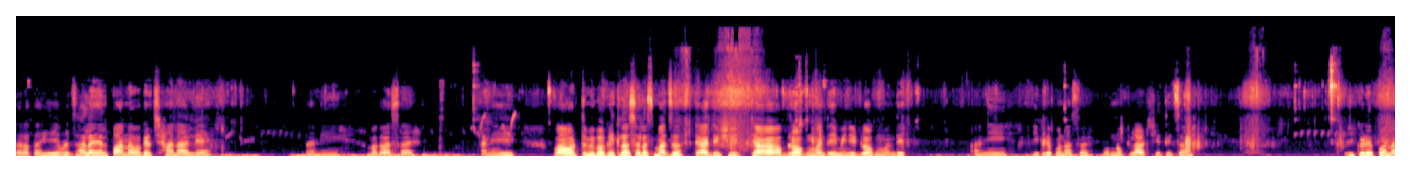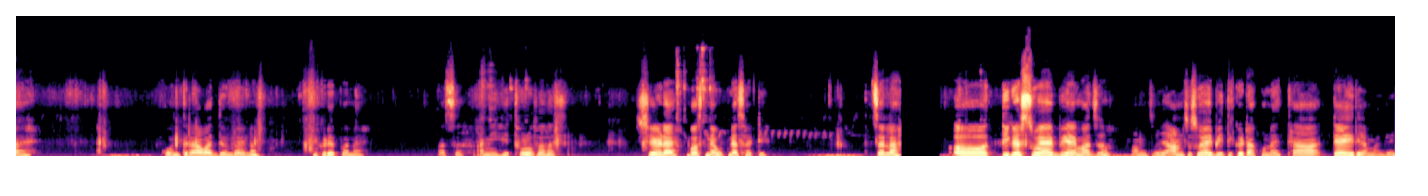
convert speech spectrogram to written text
तर आता हे एवढं झालं आहे याला पानं वगैरे छान आले आहे. आणि बघा असं आहे. आणि वावर तुम्ही बघितलं असेलच माझं त्या दिवशीच्या ब्लॉगमध्ये मिनी ब्लॉगमध्ये. आणि इकडे पण असं पूर्ण प्लॉट शेतीचा. इकडे पण आहे. कोणतरी आवाज देऊन राहिला. तिकडे पण आहे. असं. आणि हे थोडंसं असं शेड आहे बसण्या उठण्यासाठी. चला. तिकडे सोयाबी आहे माझं. आमचं म्हणजे आमचं सोयाबी तिकडे टाकून आहे त्या त्या एरियामध्ये.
